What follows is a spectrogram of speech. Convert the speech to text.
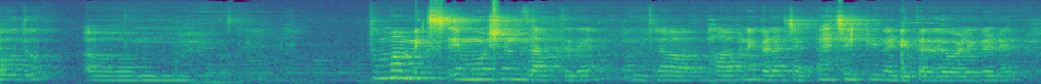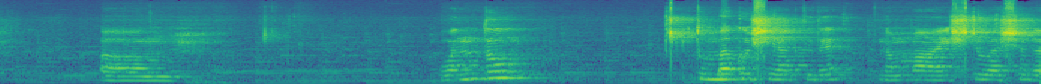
ಹೌದು. ತುಂಬ ಮಿಕ್ಸ್ಡ್ ಎಮೋಷನ್ಸ್ ಆಗ್ತಿದೆ. ಒಂಥರ ಭಾವನೆಗಳ ಚಟ್ಟಾಚಟ್ಟಿ ನಡೀತದೆ ಒಳಗಡೆ. ಆಮ್, ಒಂದು ತುಂಬ ಖುಷಿ ಆಗ್ತಿದೆ. ನಮ್ಮ ಇಷ್ಟು ವರ್ಷದ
